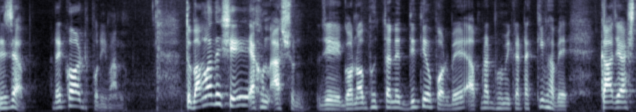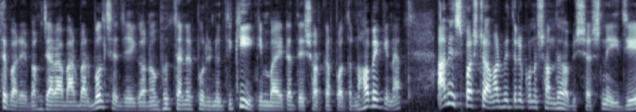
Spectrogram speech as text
রিজার্ভ রেকর্ড পরিমাণ। তো বাংলাদেশে এখন আসুন যে গণ অভ্যুত্থানের দ্বিতীয় পর্বে আপনার ভূমিকাটা কীভাবে কাজে আসতে পারে এবং যারা বারবার বলছে যে এই গণ অভ্যুত্থানের পরিণতি কী কিংবা এটাতে সরকার পতন হবে কিনা, আমি স্পষ্ট আমার ভিতরে কোনো সন্দেহ বিশ্বাস নেই যে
